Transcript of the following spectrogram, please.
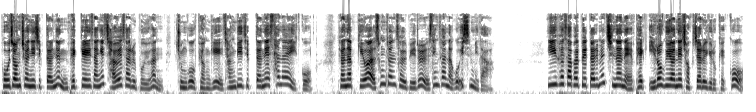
보정천이 집단은 100개 이상의 자회사를 보유한 중국 병기 장비 집단의 산하에 있고 변압기와 송전 설비를 생산하고 있습니다. 이 회사 발표에 따르면 지난해 101억 위안의 적자를 기록했고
